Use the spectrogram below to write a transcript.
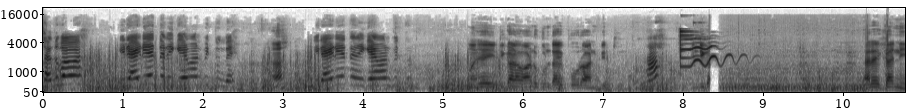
చదువుబావా ఈ ఐడియా అయితే నీకేమనిపిస్తుంది? ఆ? ఈ ఐడియా అయితే నీకేమనిపిస్తుంది? మంచిగా ఇంటికాడ వండుకుంటా అయిపోరా అనిపిస్తుంది. అరే కానీ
